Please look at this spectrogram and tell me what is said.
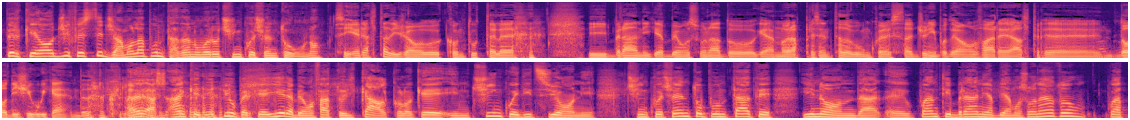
perché oggi festeggiamo la puntata numero 501. Sì, in realtà diciamo che con tutti i brani che abbiamo suonato che hanno rappresentato comunque le stagioni potevamo fare altre 12 weekend Eh, tranquillamente. ass- anche di più perché ieri abbiamo fatto il calcolo che in 5 edizioni, 500 puntate in onda, eh, quanti brani abbiamo suonato? Qua-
